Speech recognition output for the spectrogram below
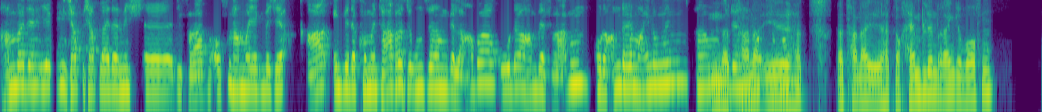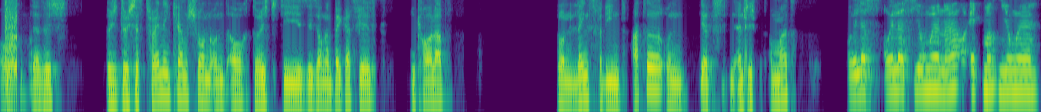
haben wir denn irgendwie, ich habe ich hab leider nicht äh, die Fragen offen, haben wir irgendwelche A, entweder Kommentare zu unserem Gelaber oder haben wir Fragen oder andere Meinungen? Ähm, Nathanael hat, Nathanael hat noch Hamblin reingeworfen, auch, der sich durch, durch das Training Camp schon und auch durch die Saison in Bakersfield den Call-Up schon längst verdient hatte und jetzt ihn endlich bekommen hat. Eulers, Eulers Junge, ne? Edmonton Junge,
